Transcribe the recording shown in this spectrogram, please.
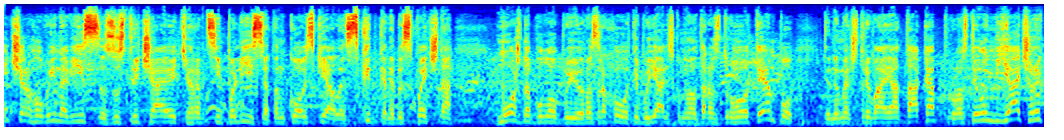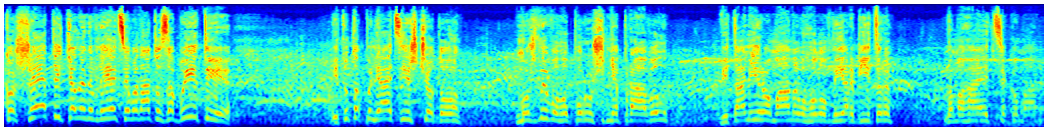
І черговий навіс зустрічають гравці Полісся. Танковський, але скидка небезпечна. Можна було би розраховувати Бояльському на удар з другого темпу. Тим не менш триває атака. Простило м'яч рикошетить, але не вдається Ванату забити. І тут апеляції щодо можливого порушення правил. Віталій Романов, головний арбітр, намагається команди.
